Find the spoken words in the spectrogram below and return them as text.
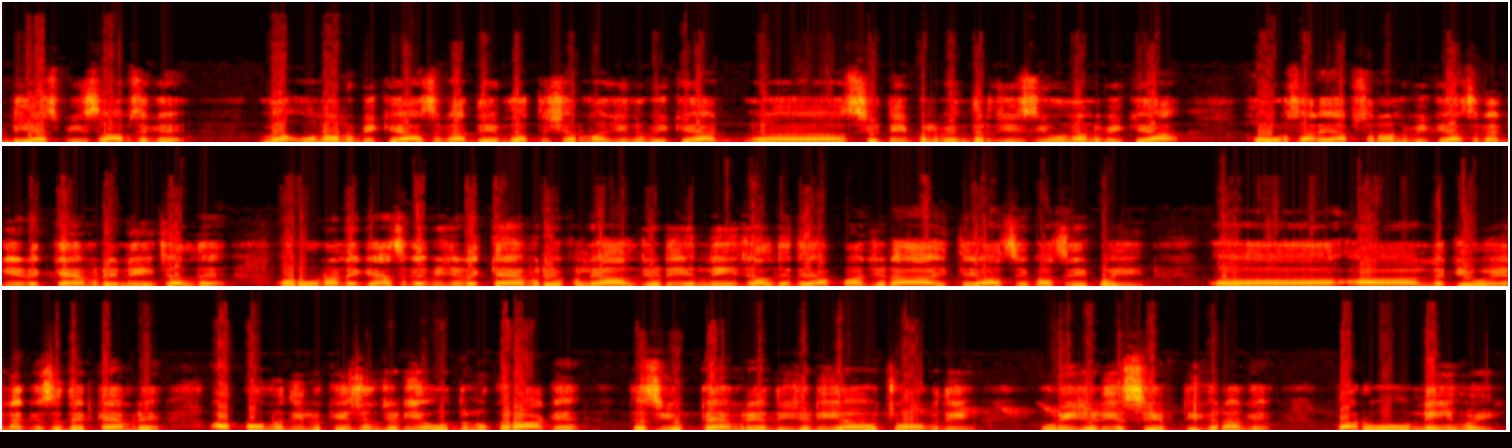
ਡੀਐਸਪੀ ਸਾਹਿਬ ਸੀਗੇ। ਮੈਂ ਉਹਨਾਂ ਨੂੰ ਵੀ ਕਿਹਾ ਸੀਗਾ, ਦੇਵਦੱਤ ਸ਼ਰਮਾ ਜੀ ਨੂੰ ਵੀ ਕਿਹਾ ਸਿਟੀ ਪਲਵਿੰਦਰ ਜੀ ਸੀ, ਉਹਨਾਂ ਨੂੰ ਵੀ ਕਿਹਾ, ਹੋਰ ਸਾਰੇ ਅਫਸਰਾਂ ਨੂੰ ਵੀ ਕਿਹਾ ਸੀਗਾ ਕਿ ਜਿਹੜੇ ਕੈਮਰੇ ਨਹੀਂ ਚੱਲਦੇ ਔਰ ਉਹਨਾਂ ਨੇ ਕਿਹਾ ਸੀਗਾ ਵੀ ਜਿਹੜੇ ਕੈਮਰੇ ਫਿਲਹਾਲ ਜਿਹੜੇ ਨਹੀਂ ਚੱਲਦੇ ਤੇ ਆਪਾਂ ਜਿਹੜਾ ਇੱਥੇ ਆਸੇ-ਪਾਸੇ ਕੋਈ ਲੱਗੇ ਹੋਏ ਨਾ ਕਿਸੇ ਦੇ ਕੈਮਰੇ, ਆਪਾਂ ਉਹਨਾਂ ਦੀ ਲੋਕੇਸ਼ਨ ਜਿਹੜੀ ਆ ਉਧਰ ਨੂੰ ਕਰਾ ਕੇ ਤੇ ਅਸੀਂ ਉਹ ਕੈਮਰਿਆਂ ਦੀ ਜਿਹੜੀ ਆ ਉਹ ਚੌਂਕ ਦੀ ਪੂਰੀ ਜਿਹੜੀ ਸੇਫਟੀ ਕਰਾਂਗੇ। ਪਰ ਉਹ ਨਹੀਂ ਹੋਈ।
